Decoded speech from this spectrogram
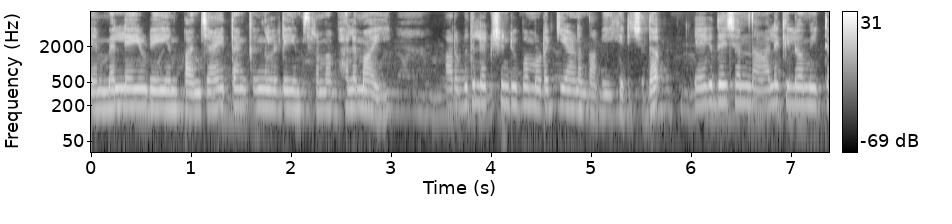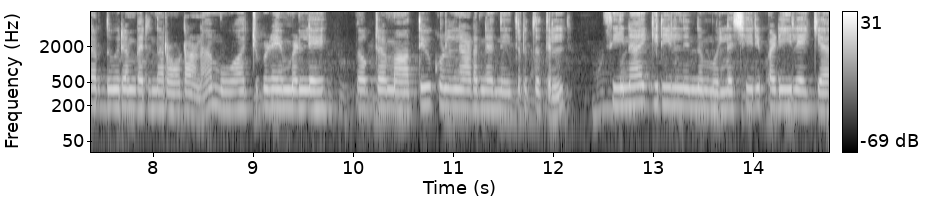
M L എയുടെയും പഞ്ചായത്ത് അംഗങ്ങളുടെയും ശ്രമഫലമായി അറുപത് ലക്ഷം രൂപ മുടക്കിയാണ് നവീകരിച്ചത്. ഏകദേശം നാല് കിലോമീറ്റർ ദൂരം വരുന്ന റോഡാണ് Muvattupuzha M L A doctor Mathew കുളനാടന്റെ നേതൃത്വത്തിൽ സീനായ്ഗിരിയിൽ നിന്നും മുല്ലശ്ശേരിപ്പടിയിലേക്ക്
